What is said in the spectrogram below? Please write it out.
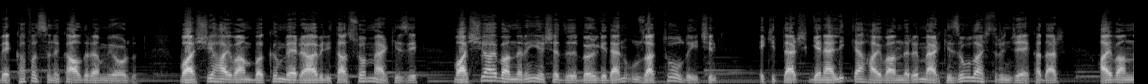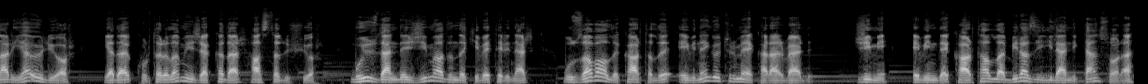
ve kafasını kaldıramıyordu. Vahşi Hayvan Bakım ve Rehabilitasyon Merkezi, vahşi hayvanların yaşadığı bölgeden uzakta olduğu için ekipler genellikle hayvanları merkeze ulaştırıncaya kadar hayvanlar ya ölüyor ya da kurtarılamayacak kadar hasta düşüyor. Bu yüzden de Jimmy adındaki veteriner bu zavallı kartalı evine götürmeye karar verdi. Jimmy evinde kartalla biraz ilgilendikten sonra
